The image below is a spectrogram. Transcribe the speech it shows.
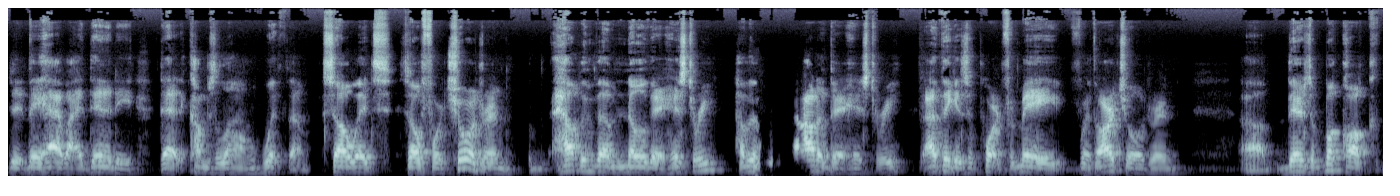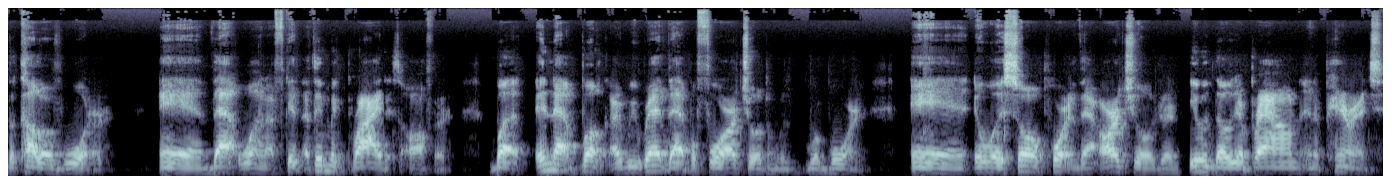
they're, they have identity that comes along with them. So it's so for children, helping them know their history, helping them out of their history. I think it's important for me with our children. Uh, there's a book called The Color of Water, and that one I forget. I think McBride is the author but in that book, I reread that before our children was, were born. And it was so important that our children, even though they're brown in appearance,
